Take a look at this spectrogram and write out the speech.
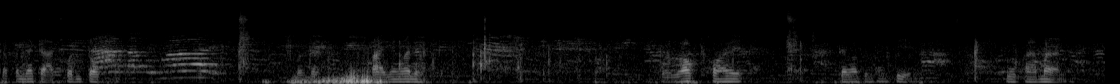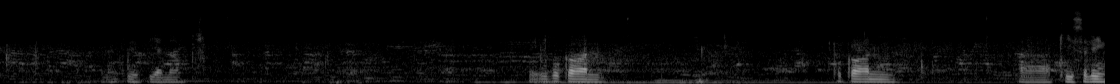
กับบรรยากาศฝนตกเหมือนกันไปยังวะนี่แต่ล็อกพอยแต่ว่าเป็นทั้งเปลี่ยนภูพาหมานอันนั่นคือเปลี่ยนเนาะมีอุปกรณ์อุ ปกรณ์อ่าคีสลิง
